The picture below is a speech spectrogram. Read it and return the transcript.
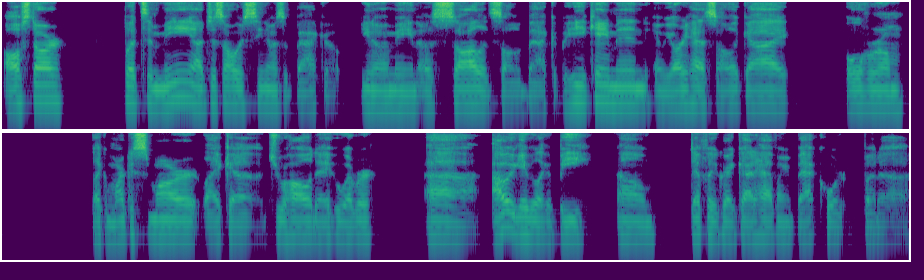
All Star, but to me, I just always seen him as a backup. You know what I mean? A solid, solid backup. But he came in and we already had a solid guy over him, like Marcus Smart, like a Jrue Holiday, whoever. Uh, I would give it like a B. Um, definitely a great guy to have on your backcourt. But uh,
